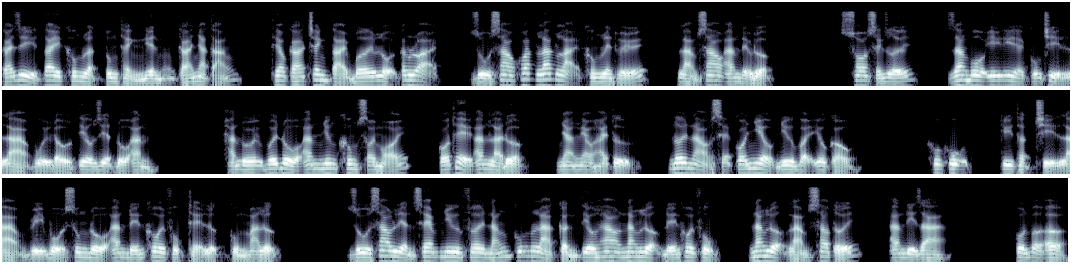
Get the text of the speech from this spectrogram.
cái gì tay không lật tung thành niên cá nhà táng, theo cá tranh tài bơi lội các loại, dù sao khoác lác lại không lên thuế, làm sao ăn đều được. So sánh dưới, giang vô y y cũng chỉ là vùi đầu tiêu diệt đồ ăn. Hắn đối với đồ ăn nhưng không soi mói, có thể ăn là được, nhà nghèo hài tử, nơi nào sẽ có nhiều như vậy yêu cầu. Khu khu, kỳ thật chỉ là vì bổ sung đồ ăn đến khôi phục thể lực cùng ma lực dù sao liền xem như phơi nắng cũng là cần tiêu hao năng lượng đến khôi phục, năng lượng làm sao tới, ăn đi ra. Cồn vợ ở.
